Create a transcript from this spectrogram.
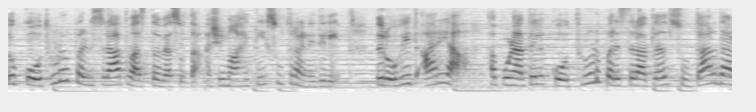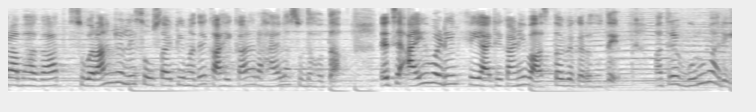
तो कोथरूड परिसरात वास्तव्यास होता अशी माहिती सूत्रांनी दिली. तर रोहित आर्या हा पुण्यातील कोथरूड परिसरातील सुतारदारा भागात स्वरांजली सोसायटीमध्ये काही काळ राहायला सुद्धा होता. त्याचे आई वडील हे या ठिकाणी वास्तव्य करत होते. मात्र गुरुवारी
